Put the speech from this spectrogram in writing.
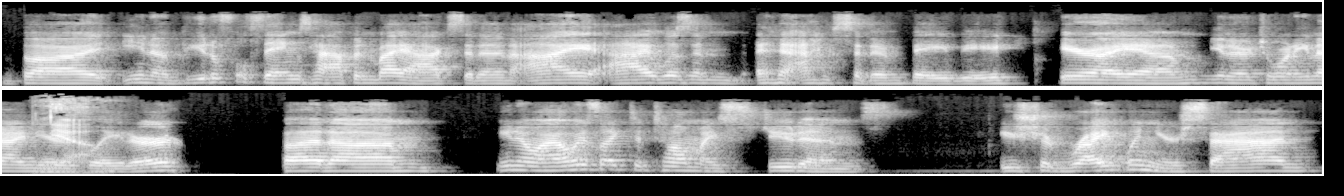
But you know, beautiful things happen by accident. I I was an, an accident baby. Here I am, you know, 29 years Yeah. later. But um, you know, I always like to tell my students, you should write when you're sad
